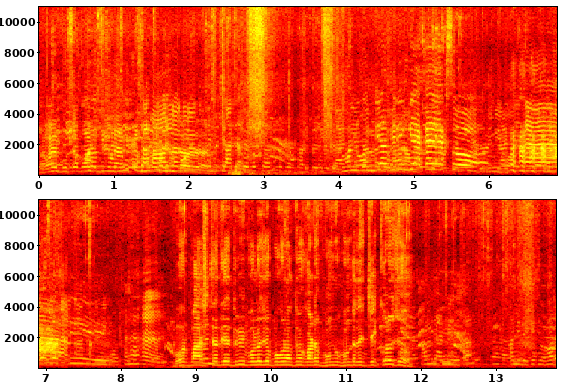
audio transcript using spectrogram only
সবাই বসে পড়ো। ভোর পাঁচটা দিয়ে তুমি বলেছ প্রোগ্রাম তুমি কটা ফোন ফোনটা দিয়ে চেক করেছ? আমি জানি এটা। আমি দেখেছি। বাবা।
